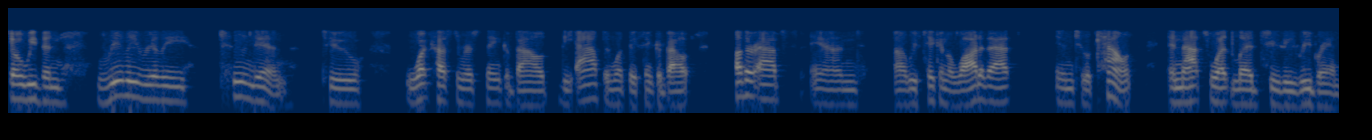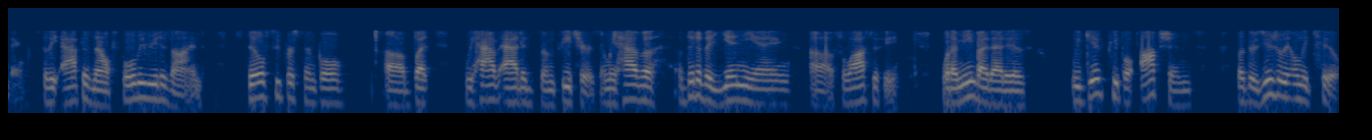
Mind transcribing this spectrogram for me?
So we've been really really tuned in to what customers think about the app and what they think about other apps, and uh, we've taken a lot of that into account, and that's what led to the rebranding. So the app is now fully redesigned, still super simple, uh, but we have added some features and we have a, a bit of a yin yang uh, philosophy. What I mean by that is we give people options, but there's usually only two.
